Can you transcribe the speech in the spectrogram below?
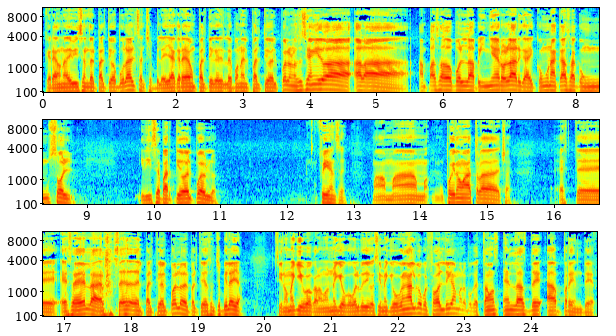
crea una división del Partido Popular, Sánchez Vilella crea un partido que le pone el Partido del Pueblo. No sé si han ido a, la... han pasado por la Piñero Larga y con una casa con un sol y dice Partido del Pueblo. Fíjense, más, más, más- un poquito más hasta la derecha. Este, esa es la, la sede del Partido del Pueblo, del Partido de Sánchez Vilella. Si no me equivoco, a lo mejor me equivoco, vuelvo y digo, si me equivoco en algo, por favor dígamelo, porque estamos en las de aprender.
